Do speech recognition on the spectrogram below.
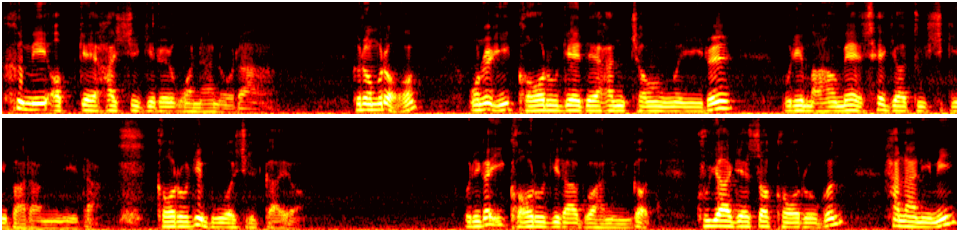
흠이 없게 하시기를 원하노라. 그러므로 오늘 이 거룩에 대한 정의를 우리 마음에 새겨 두시기 바랍니다. 거룩이 무엇일까요? 우리가 이 거룩이라고 하는 것, 구약에서 거룩은 하나님이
